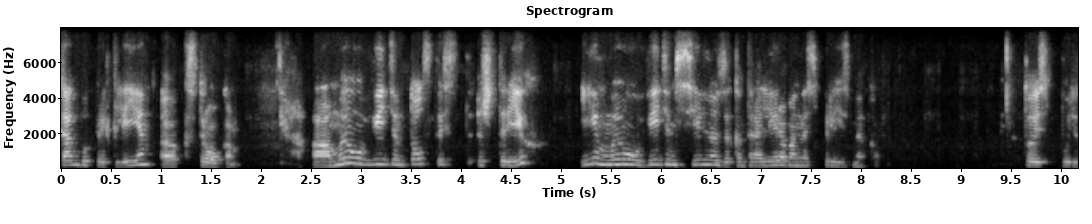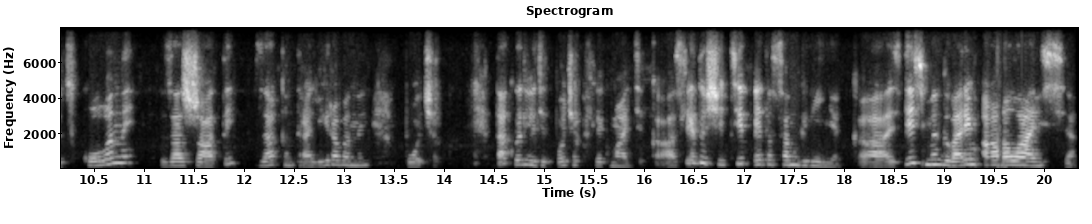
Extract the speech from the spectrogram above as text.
как бы приклеен а, к строкам. Мы увидим толстый штрих, и мы увидим сильную законтролированность признаков. То есть будет скованный, зажатый, законтролированный почерк. Так выглядит почерк флегматика. А следующий тип – это сангвиник. А здесь мы говорим о балансе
